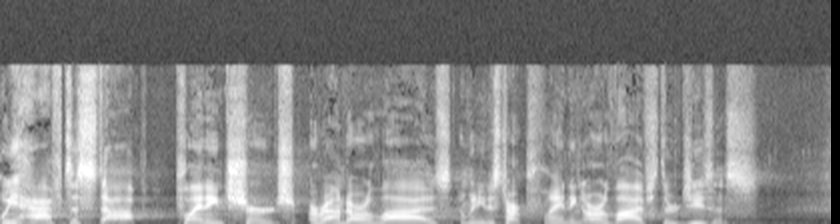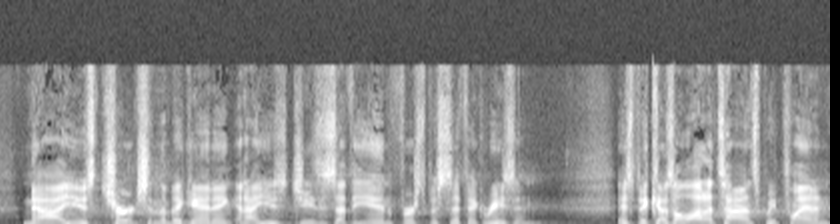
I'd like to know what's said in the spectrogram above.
we have to stop planning church around our lives, and we need to start planning our lives through Jesus. Now, I use church in the beginning, and I use Jesus at the end for a specific reason. It's because a lot of times we plan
